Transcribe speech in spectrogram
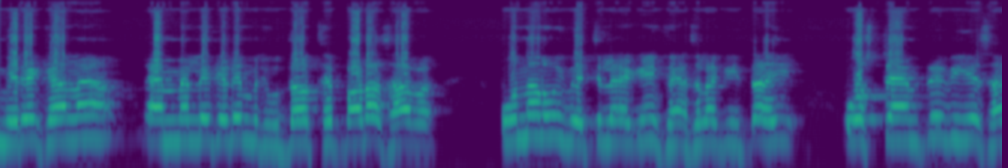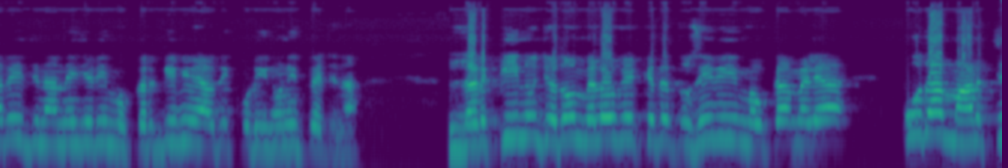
ਮੇਰੇ ਖਿਆਲ ਨਾਲ ਐਮਐਲਏ ਜਿਹੜੇ ਮੌਜੂਦਾ ਉੱਥੇ ਪਾੜਾ ਸਾਹਿਬ, ਉਹਨਾਂ ਨੂੰ ਵੀ ਵਿੱਚ ਲੈ ਕੇ ਫੈਸਲਾ ਕੀਤਾ ਸੀ। ਉਸ ਟਾਈਮ ਤੇ ਵੀ ਇਹ ਸਾਰੀ ਜਨਾਨੀ ਜਿਹੜੀ ਮੁੱਕਰ ਗਈ ਵੀ ਆਪਦੀ ਕੁੜੀ ਨੂੰ ਨਹੀਂ ਭੇਜਣਾ। ਲੜਕੀ ਨੂੰ ਜਦੋਂ ਮਿਲੋਗੇ, ਕਿਤੇ ਤੁਸੀਂ ਵੀ ਮੌਕਾ ਮਿਲਿਆ, ਉਹਦਾ ਮਨ 'ਚ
